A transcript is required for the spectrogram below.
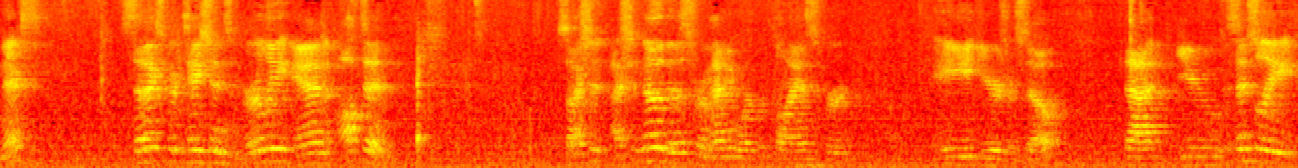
Next, set expectations early and often. So I should I should know this from having worked with clients for eight years or so, that you essentially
